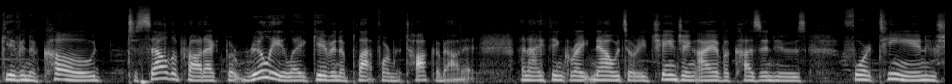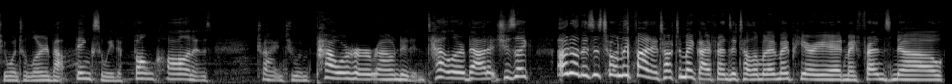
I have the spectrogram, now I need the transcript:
given a code to sell the product, but really like given a platform to talk about it. And I think right now it's already changing. I have a cousin who's 14 who she went to learn about things, and we had a phone call, and I was trying to empower her around it and tell her about it. She's like, oh no, this is totally fine. I talk to my guy friends. I tell them when I have my period. My friends know.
